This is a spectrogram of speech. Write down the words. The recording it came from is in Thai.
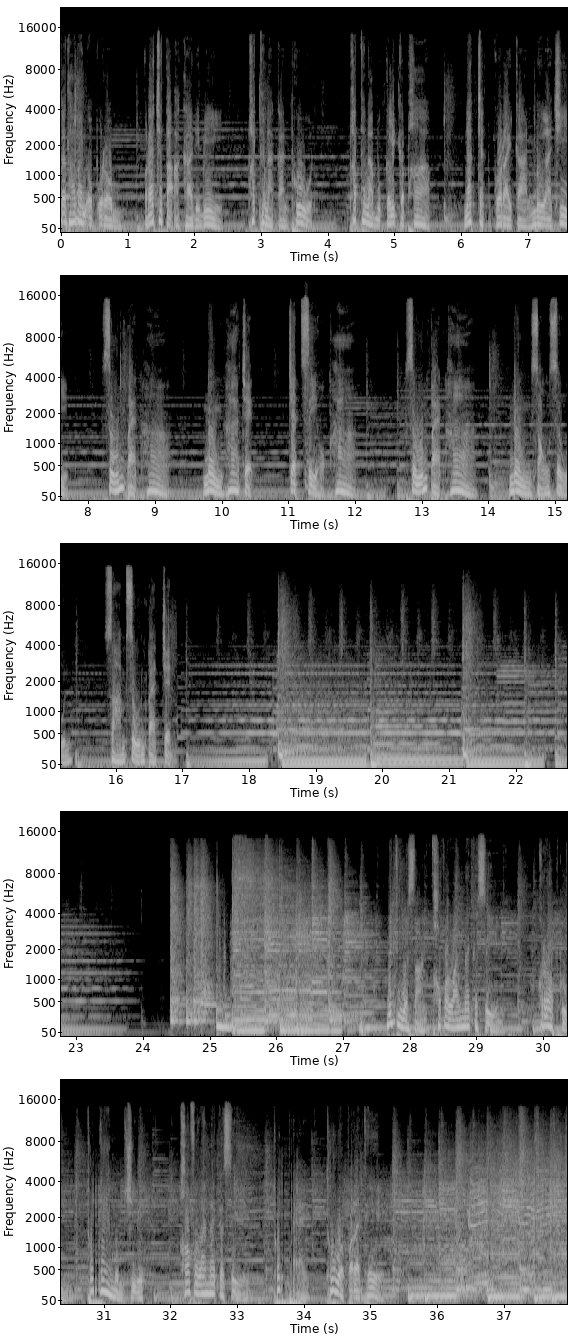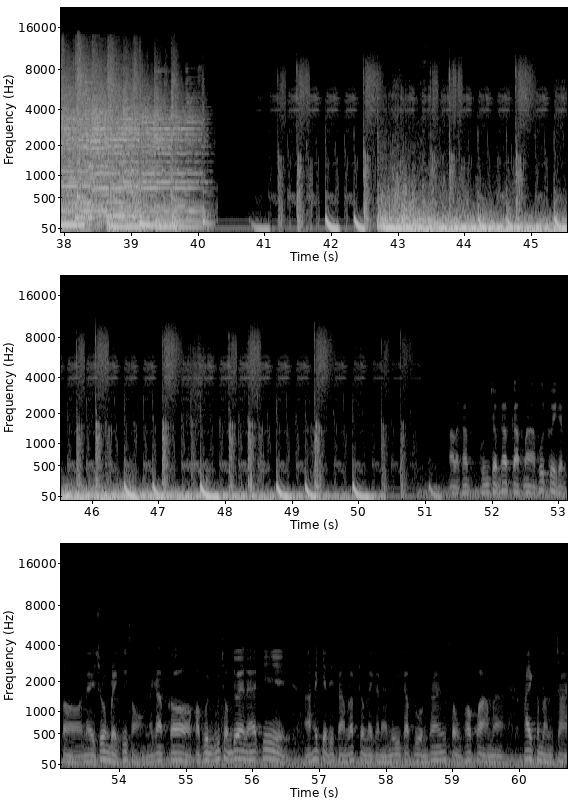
สถาบันอบรม รัชตะอาคาเดมีพัฒนาการพูด พัฒนาบุคลิกภาพ นักจัดรายการมืออาชีพ 085 157 7465 085 120 3087นิตยสาร Cover Life Magazine ครอบคลุมทุกแง่มุมชีวิต Cover Life Magazine ทุกแผงทั่วประเทศ ในช่วงเบรกที่2นะครับก็ขอบคุณคุณผู้ชมด้วยนะฮะที่อ่าให้เกียรติติดตามรับชมในขณะนี้ครับรวมทั้งส่งข้อความมาให้กำลังใจ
